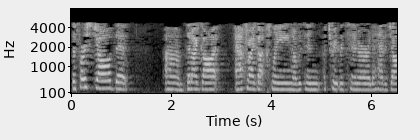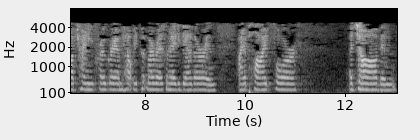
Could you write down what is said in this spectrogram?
The first job that um, that I got after I got clean, I was in a treatment center and they had a job training program, helped me put my resume together, and I applied for a job and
